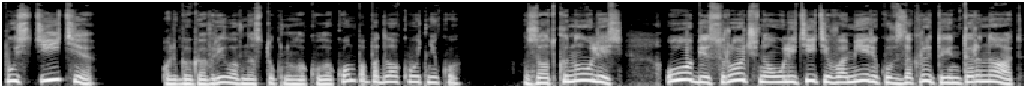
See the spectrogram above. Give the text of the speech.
«Пустите!» Ольга Гавриловна стукнула кулаком по подлокотнику. «Заткнулись! Обе срочно улетите в Америку в закрытый интернат!»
